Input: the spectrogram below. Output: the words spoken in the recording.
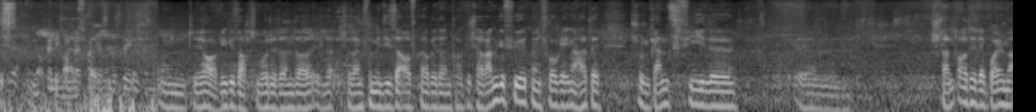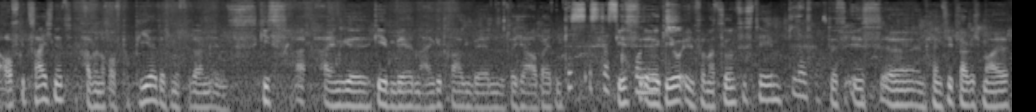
ist im Optimalfall. Und ja, wie gesagt, wurde dann da so langsam in diese Aufgabe dann praktisch herangeführt. Mein Vorgänger hatte schon ganz viele Standorte der Bäume aufgezeichnet, aber noch auf Papier. Das musste dann ins GIS eingegeben werden, eingetragen werden, solche Arbeiten. GIS ist das GIS, äh, Geoinformationssystem. Das ist äh, im Prinzip, sage ich mal,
